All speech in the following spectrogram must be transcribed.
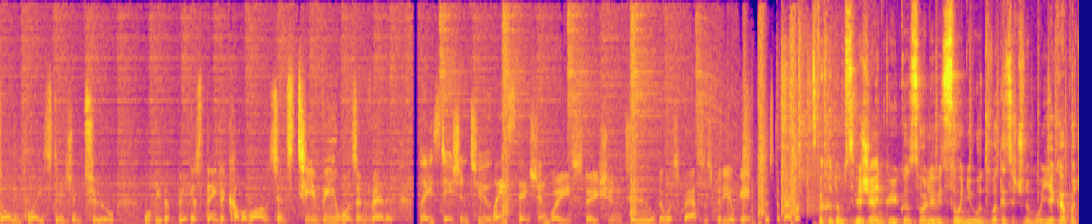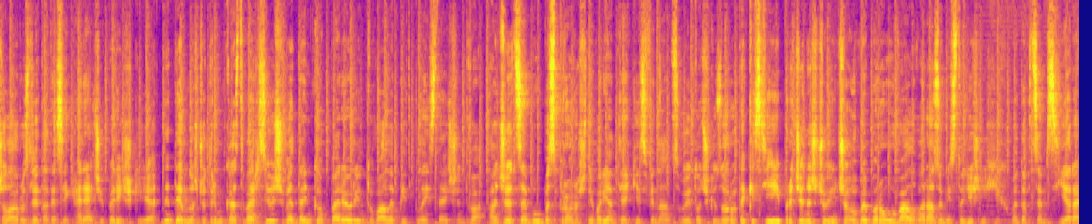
Sony PlayStation 2 will be the biggest thing to come along since TV was invented. PlayStation 2. PlayStation. PlayStation 2, the fastest video game system ever. З виходом свіженької консолі від Sony у 2000-му, яка почала розлітатися як гарячі пиріжки, не дивно, що Dreamcast версію швиденько переорієнтували під PlayStation 2. Адже це був безпрограшний варіант як із фінансової точки зору, так і з тієї причини, що іншого вибору у Valve разом із тодішніх їх видавцем Sierra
